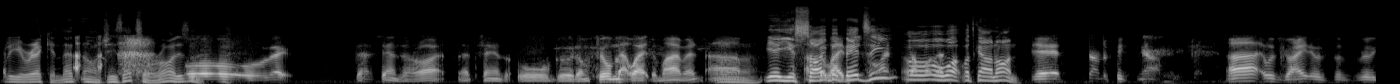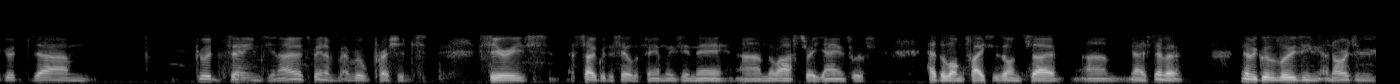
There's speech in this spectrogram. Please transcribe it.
What do you reckon? That oh, geez, that's all right, isn't it? Oh, that, sounds all right. That sounds all good. I'm feeling that way at the moment. Um, Oh. yeah, you're sober, Bedsy, or, or what? What's going on? Yeah, it's starting to pick me up. Uh, it was great. It was a really good, um, good scenes. You know, it's been a, a real pressured series. So good to see all the families in there. Um, the last three games we've had the long faces on, so um, you know, it's never never good losing an Origin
